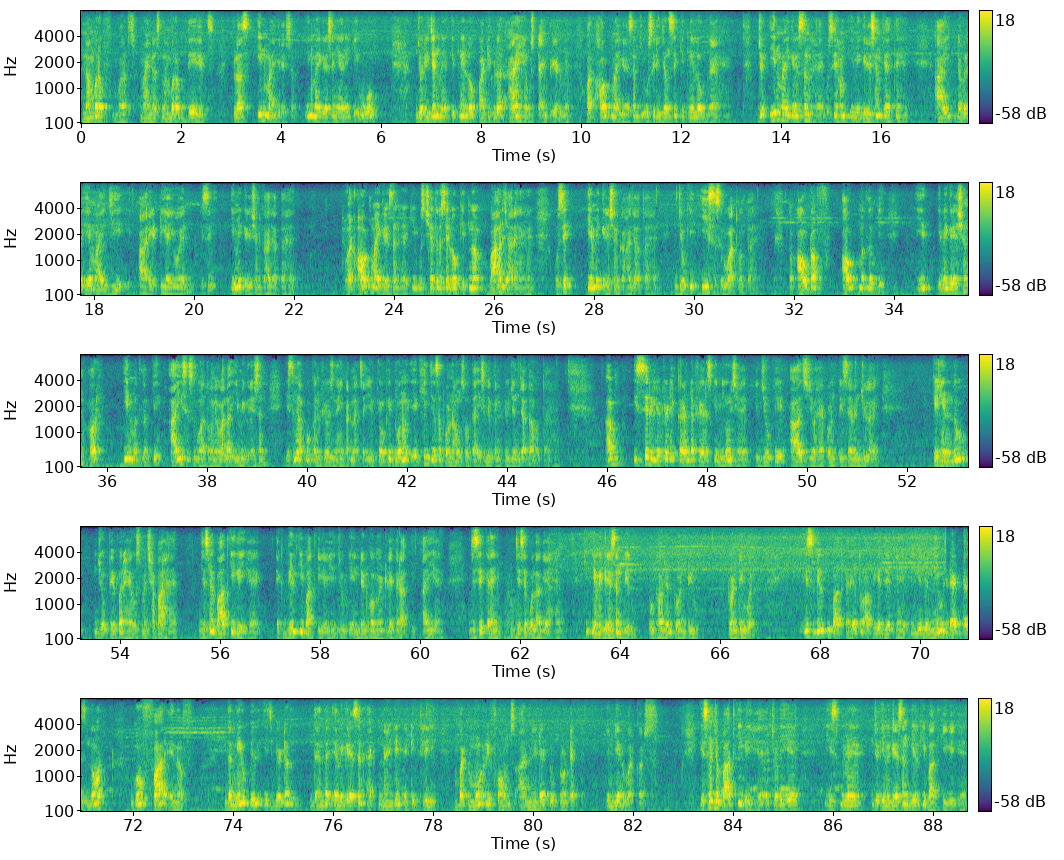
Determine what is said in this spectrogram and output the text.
number of births minus number of deaths plus in migration in migration यानी कि वो जो रीजन में कितने लोग पार्टिकुलर आए हैं उस टाइम पीरियड में, और आउट माइग्रेशन की उस रीजन से कितने लोग गए हैं। जो इन माइग्रेशन है, उसे हम इमिग्रेशन कहते हैं। I double M I G R A T I O N इसे इमिग्रेशन कहा जाता है और आउट माइग्रेशन है कि उस क्षेत्र से लोग कितना बाहर जा रहे हैं, उसे एमिग्रेशन कहा जाता है, जो कि ई से शुरुआत होता है। तो आउट ऑफ़ आउट मतलब कि इमिग्रेशन और इन मतलब कि आई से शुरुआत होने वाला इमिग्रेशन इसमें आपको कंफ्यूज नहीं करना चाहिए, क्योंकि दोनों एक ही जैसा प्रोनाउंस होता है, इसलिए कन्फ्यूज़न ज़्यादा होता है। अब इससे रिलेटेड एक करंट अफेयर्स की न्यूज़ है कि जो कि आज जो है 27 जुलाई के हिंदू जो पेपर है, उसमें छपा है, जिसमें बात की गई है, एक बिल की बात की गई है, जो कि इंडियन गवर्नमेंट लेकर आती, आई है, जिसे कहें, जिसे बोला गया है कि इमिग्रेशन बिल 2020 21 इस बिल की बात करें तो आप ये देखें कि ये जो news that does not go far enough the new bill is better than the Immigration Act 1983 but more reforms are needed to protect Indian workers. इसमें जो बात की गई है एक्चुअली ये इसमें जो इमिग्रेशन बिल की बात की गई है,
